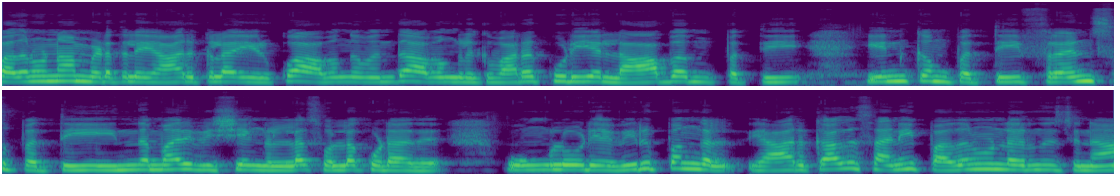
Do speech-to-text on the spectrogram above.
பதினொன்றாம் இடத்துல யாருக்கெல்லாம் இருக்கோ அவங்க வந்து அவங்களுக்கு வரக்கூடிய லாபம் பற்றி இன்கம் பற்றி ஃப்ரெண்ட்ஸ் பற்றி இந்த மாதிரி விஷயங்கள்லாம் சொல்லக்கூடாது. உங்களுடைய விருப்பங்கள் யாருக்காவது சனி பதினொன்றில் இருந்துச்சுன்னா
